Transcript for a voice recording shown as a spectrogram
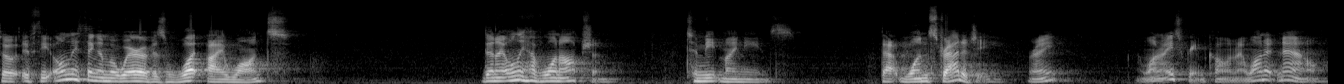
So if the only thing I'm aware of is what I want, then I only have one option to meet my needs. That one strategy, right? I want an ice cream cone, I want it now.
